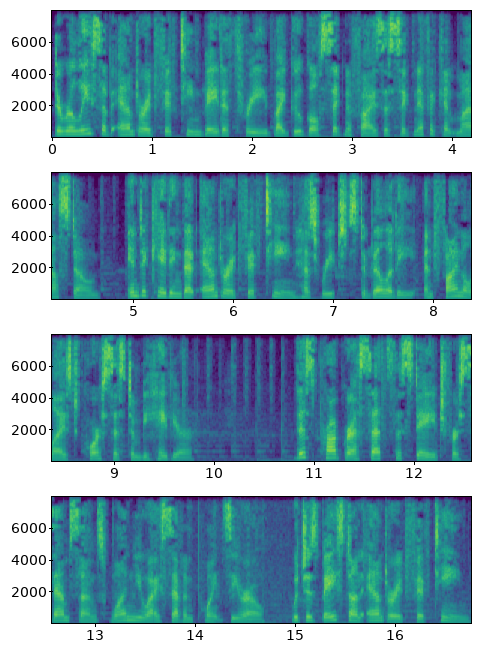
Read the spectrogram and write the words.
The release of Android 15 Beta 3 by Google signifies a significant milestone, indicating that Android 15 has reached stability and finalized core system behavior. This progress sets the stage for Samsung's One UI 7.0, which is based on Android 15,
